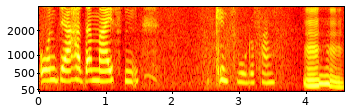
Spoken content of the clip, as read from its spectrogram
und der hat am meisten Kind 2 gefangen. Mhm.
